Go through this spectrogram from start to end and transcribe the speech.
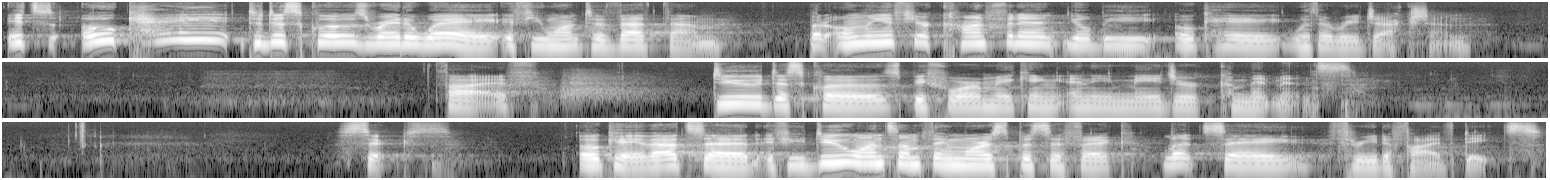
it's okay to disclose right away if you want to vet them, but only if you're confident you'll be okay with a rejection. Five, do disclose before making any major commitments. Six, okay, that said, if you do want something more specific, let's say three to five dates.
